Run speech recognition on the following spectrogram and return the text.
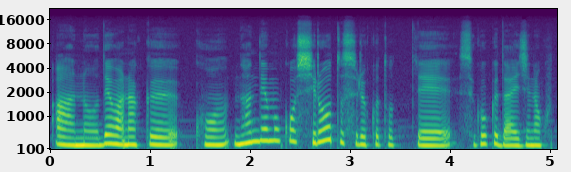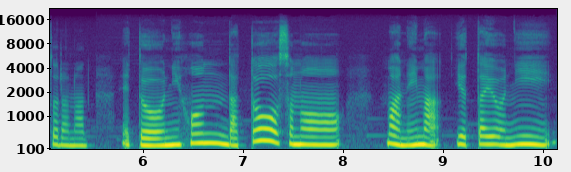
あのではなくこう何でもこう知ろうとすることってすごく大事なことだな。えっと日本だとそのまあね今言ったように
